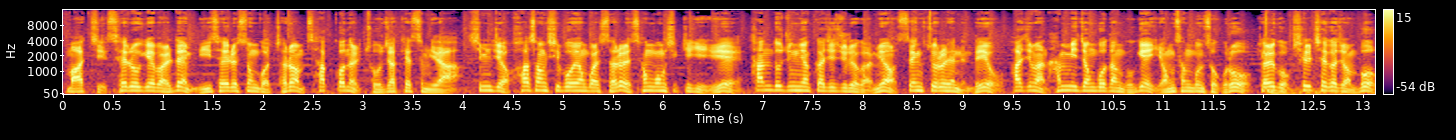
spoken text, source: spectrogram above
마치 새로 개발된 미사일을 쏜 것처럼 사건을 조작했습니다. 심지어 화성 15형 발사를 성공시키기 위해 탄도 중량까지 줄여가며 생쇼를 했는데요. 하지만 한미 정보 당국의 영상 분석으로 결국 실체가 전부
